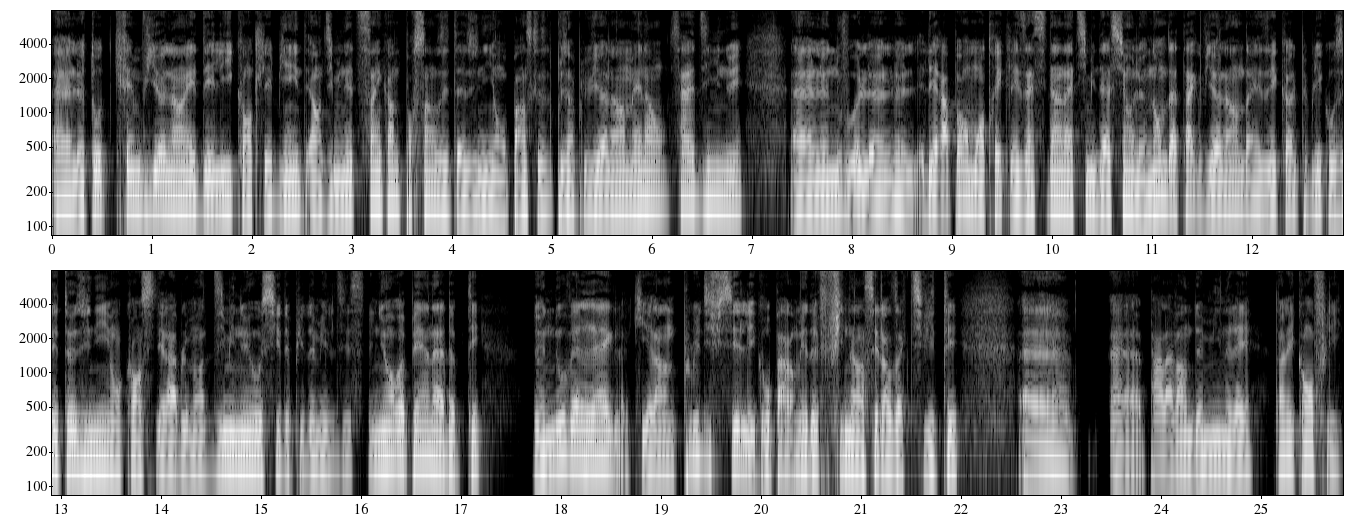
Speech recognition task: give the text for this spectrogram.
Euh, le taux de crimes violents et délits contre les biens ont diminué de 50% aux États-Unis. On pense que c'est de plus en plus violent, mais non, ça a diminué. Euh, le nouveau, les rapports ont montré que les incidents d'intimidation et le nombre d'attaques violentes dans les écoles publiques aux États-Unis ont considérablement diminué aussi depuis 2010. L'Union européenne a adopté de nouvelles règles qui rendent plus difficile les groupes armés de financer leurs activités euh, euh, par la vente de minerais dans les conflits.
